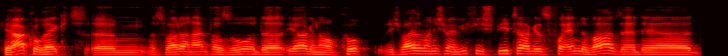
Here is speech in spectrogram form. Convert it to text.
Ja, korrekt. Ähm, es war dann einfach so, da, ja genau, kurz, ich weiß aber nicht mehr, wie viele Spieltage es vor Ende war. Der, der,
